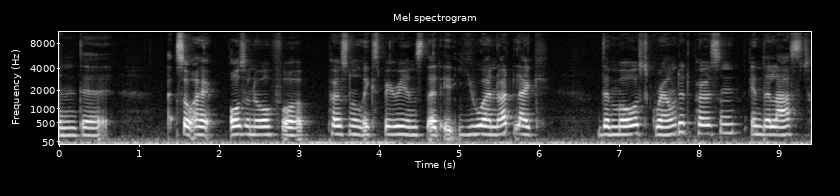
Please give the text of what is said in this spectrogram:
and uh, so i also know for personal experience that it, you are not like the most grounded person in the last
